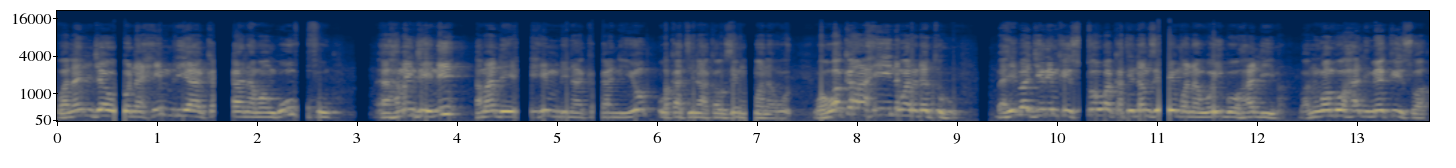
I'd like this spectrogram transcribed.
walanjaona himli ya kana wangufu hamandini hamande himdi na kaniyo wakati na kauze mwana wote wawaka hina waladatuhu bahiba jiri kiswa wakati namze mwana woibo halima. Wanungwambo halime kiswa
